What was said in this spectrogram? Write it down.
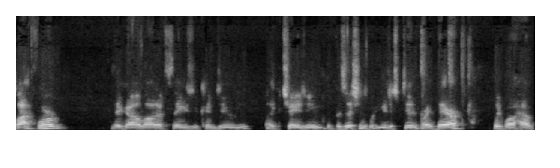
platform. They got a lot of things you can do, like changing the positions, what you just did right there. They will have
